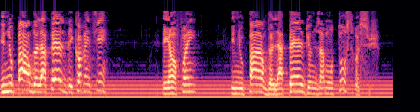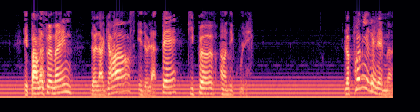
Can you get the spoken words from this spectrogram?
il nous parle de l'appel des Corinthiens. Et enfin, il nous parle de l'appel que nous avons tous reçu. Et par le fait même, de la grâce et de la paix qui peuvent en découler. Le premier élément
